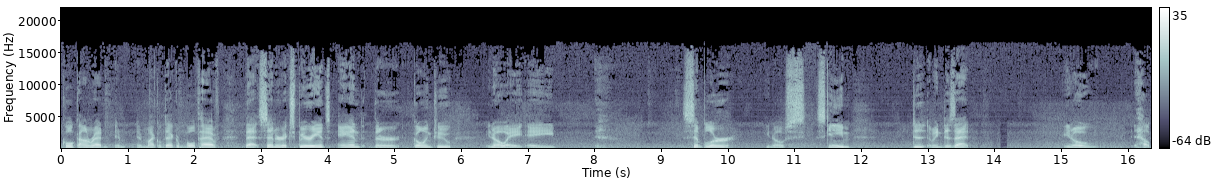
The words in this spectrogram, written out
Cole Conrad and, and, Michael Decker both have that center experience, and they're going to, you know, a a simpler, you know, s- scheme. Do, I mean, does that, you know, help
